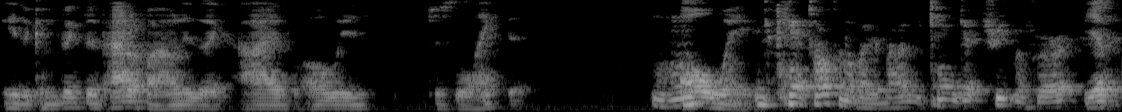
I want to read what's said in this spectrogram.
he's a convicted pedophile, and he's like, I've always just liked it, mhm. always. you can't talk to nobody about it. You can't get treatment for it. Yep.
